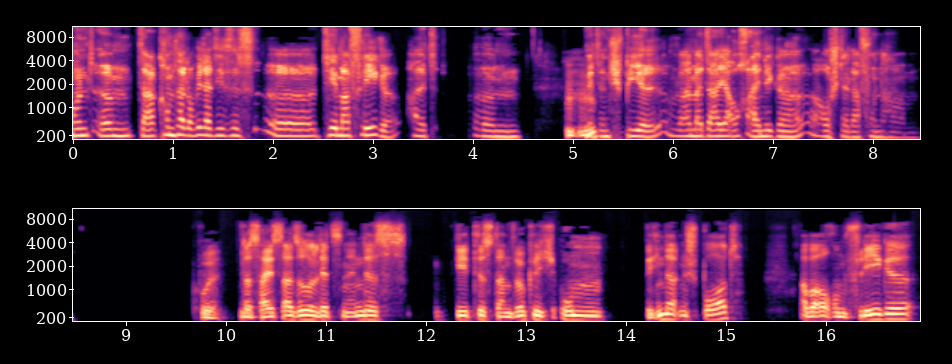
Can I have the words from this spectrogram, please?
und ähm, da kommt halt auch wieder dieses äh, Thema Pflege halt ähm, mhm. mit ins Spiel, weil wir da ja auch einige Aussteller von haben. Cool. Das heißt also, letzten Endes geht es dann wirklich um Behindertensport, aber auch um Pflege,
